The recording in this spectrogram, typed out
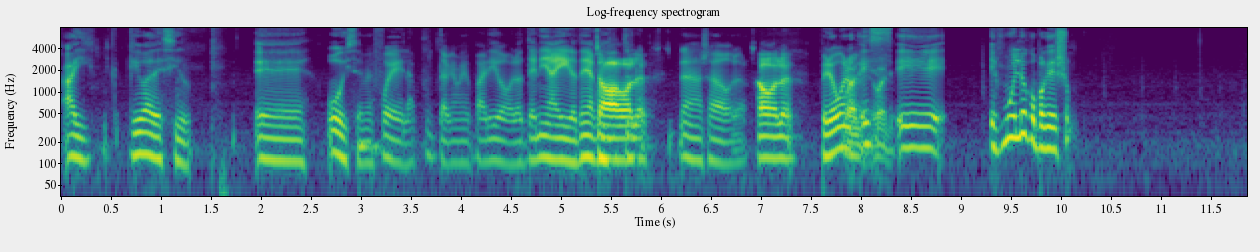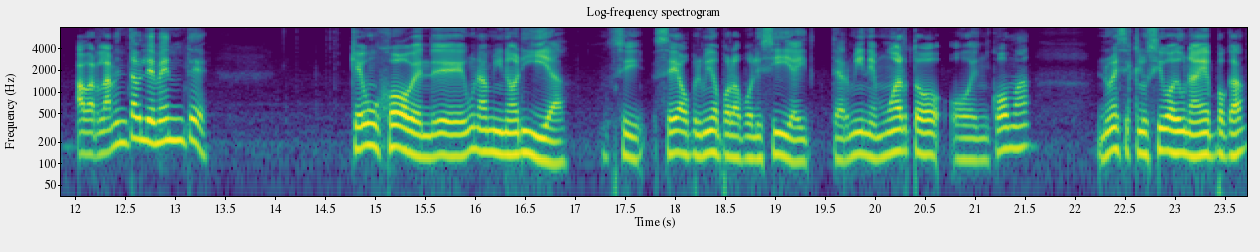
Ay, ¿qué iba a decir? Eh, uy, se me fue la puta que me parió. Lo tenía ahí, lo tenía Ya va a volver. No, ya va a volver. Ya va a volver. Pero bueno, es, eh, es muy loco porque yo. A ver, lamentablemente. Que un joven de una minoría sí, sea oprimido por la policía y termine muerto o en coma, no es exclusivo de una época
